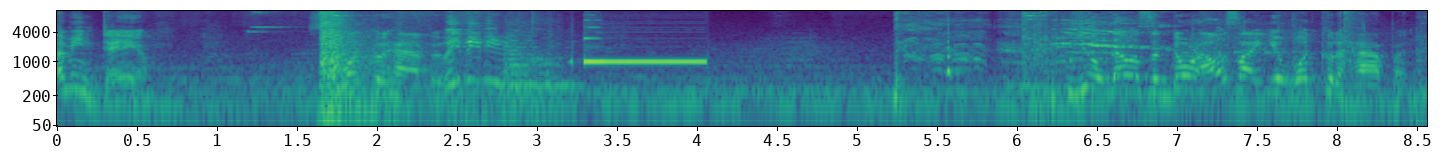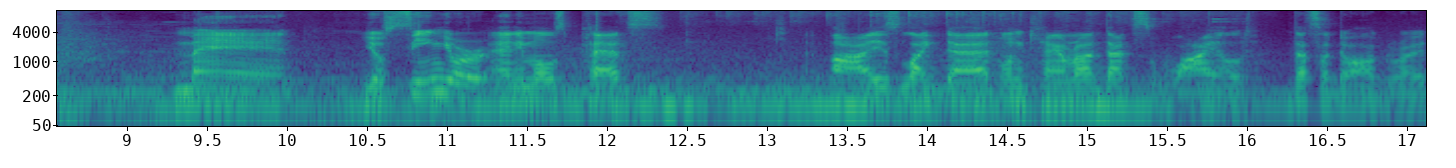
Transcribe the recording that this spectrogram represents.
I mean, damn. So what could happen? Wait, wait, wait. yo, that was the door. I was like, yo, what could happen? Man, you're seeing your animals, pets, eyes like that on camera. That's wild. That's a dog, right?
